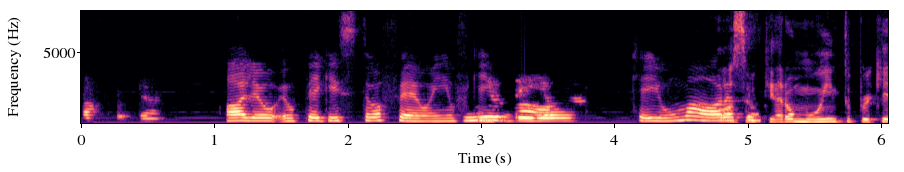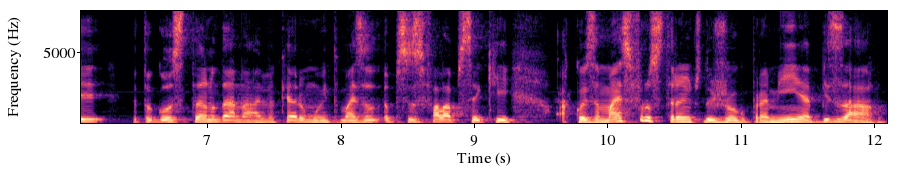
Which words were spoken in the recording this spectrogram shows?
Nossa, Olha, eu, eu peguei esse troféu, hein? Eu fiquei. Meu Deus. Fiquei uma hora. Nossa, eu quero muito porque eu tô gostando da nave, eu quero muito. Mas eu, eu preciso falar pra você que a coisa mais frustrante do jogo para mim é bizarro.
